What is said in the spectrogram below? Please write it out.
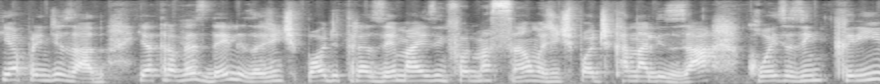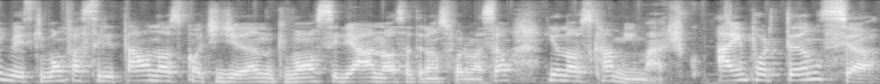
e aprendizado e através deles a gente pode trazer mais informação, a gente pode canalizar coisas incríveis que vão facilitar o nosso cotidiano, que vão auxiliar a nossa transformação e o nosso caminho mágico. A importância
